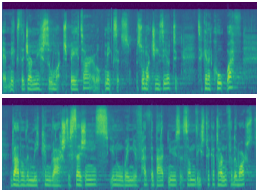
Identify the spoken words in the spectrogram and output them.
it makes the journey so much better. It makes it so much easier to, to kind of cope with rather than making rash decisions, you know, when you've had the bad news that somebody's took a turn for the worst.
